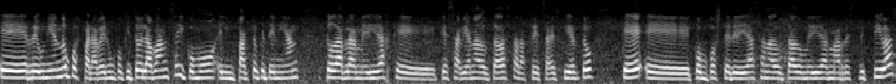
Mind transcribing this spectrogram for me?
eh, reuniendo pues, para ver un poquito el avance y cómo el impacto que tenían todas las medidas que, se habían adoptado hasta la fecha. Es cierto que eh, con posterioridad se han adoptado medidas más restrictivas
